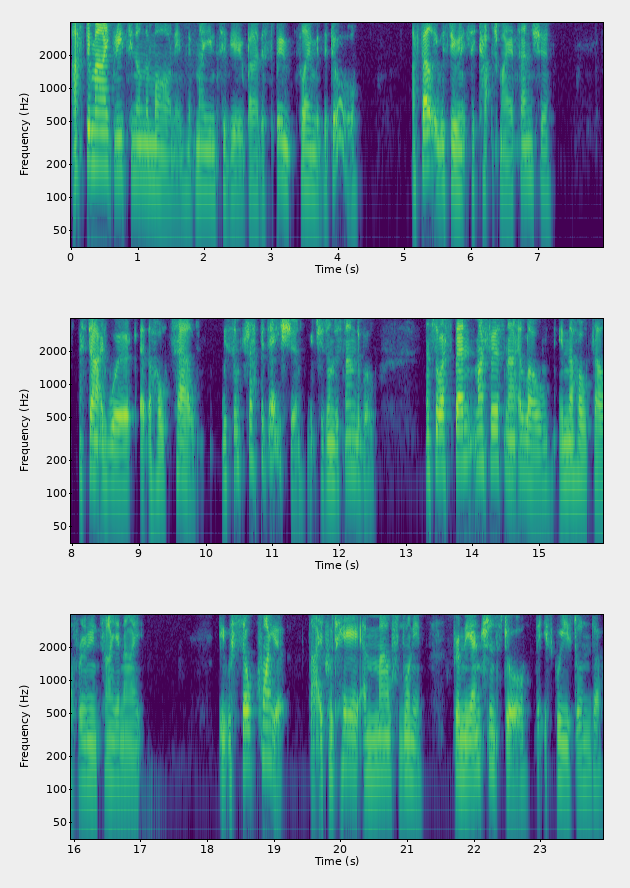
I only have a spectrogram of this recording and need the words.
After my greeting on the morning of my interview by the spook playing with the door, I felt it was doing it to catch my attention. I started work at the hotel with some trepidation, which is understandable. And so I spent my first night alone in the hotel for an entire night. It was so quiet that I could hear a mouse running from the entrance door that he squeezed under.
